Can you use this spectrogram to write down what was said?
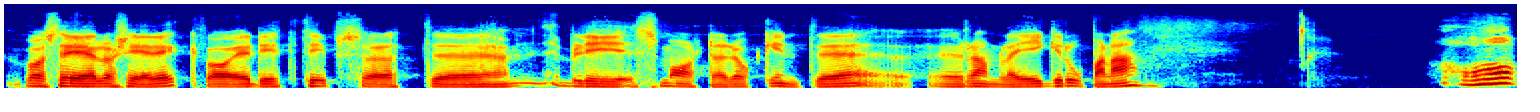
Vad säger Lars-Erik? Vad är ditt tips för att eh, bli smartare och inte eh, ramla i groparna? Ja,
